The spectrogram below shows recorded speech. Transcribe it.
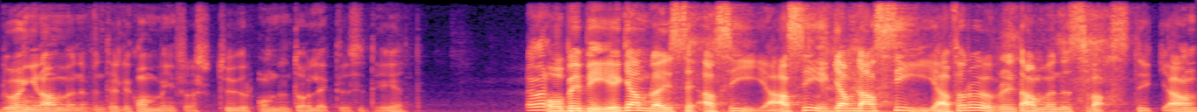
du har ingen användning för telekominfrastruktur om du inte har elektricitet. Nej, men- ABB är gamla Ase- ASEA. ASEA. Gamla ASEA för övrigt använde svastikan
